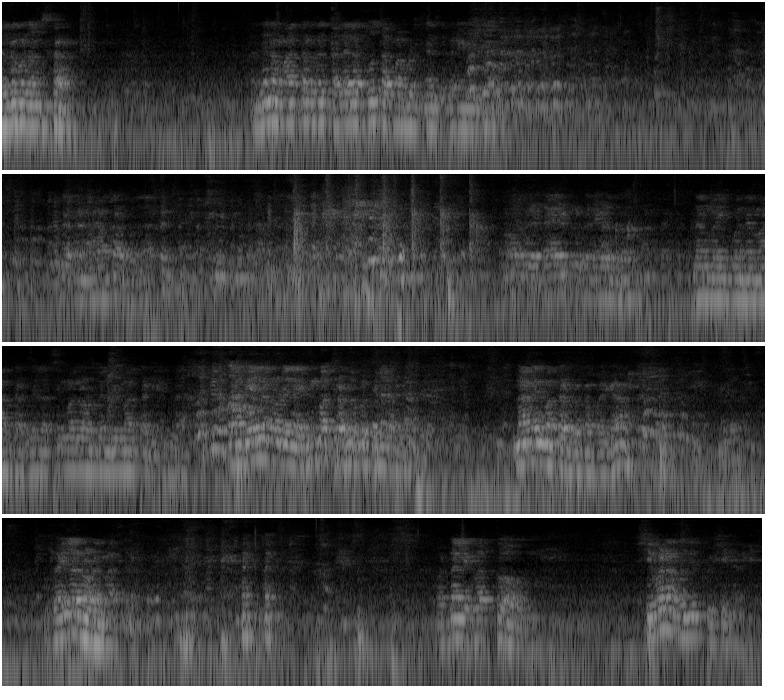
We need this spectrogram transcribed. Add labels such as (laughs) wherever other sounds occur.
ಎಲ್ರಿಗೂ ನಮಸ್ಕಾರ. ಅದೇನೋ ಮಾತಾಡಿದ್ರೆ ತಲೆಲ್ಲ ತೂತ ಮಾಡ್ಬಿಡ್ತೀನಿ ಅಂತ ಬೇರೆ ನಾನು ಮಾತಾಡ್ಬೋದಾ? ಡೈರೆಕ್ಟರ್ ಹೇಳಿದ್ರು. ನನ್ನ ಮೈಕ್ ಬಂದೆ ಮಾತಾಡ್ದಿಲ್ಲ ಸಿನಿಮಾ ನೋಡಿದ್ರೆ ನೀವು ಮಾತಾಡಿ ಅಂತ. ನಾವೇನ ನೋಡಿಲ್ಲ, ಹೆಂಗ್ ಮಾತಾಡೋದು ಗೊತ್ತಿಲ್ಲ ನಾವೇನು ಮಾತಾಡ್ಬೇಕಪ್ಪ ಈಗ? ಟ್ರೈಲರ್ ನೋಡಿ ಮಾತಾಡ್ಬೇಕು. ಒಟ್ಟಿನಲ್ಲಿ ಇವತ್ತು ಶಿವಣ್ಣ ಬಂದಿದ್ದು ಖುಷಿ ನನಗೆ.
